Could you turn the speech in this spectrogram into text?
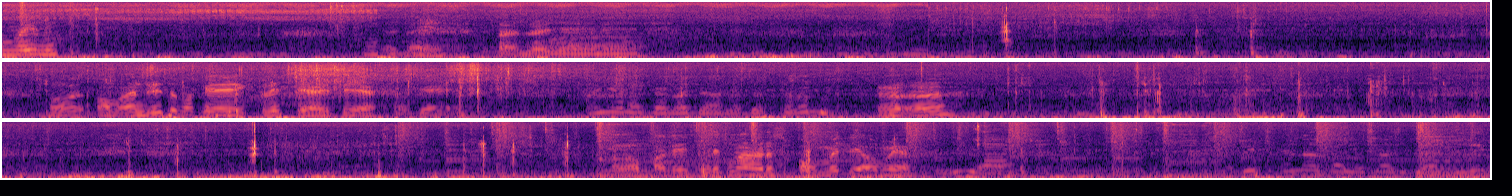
Sampai ini. Nih, tandanya ini. Oh, Om Andri itu pakai klit ya itu ya? oke hanya rada rada rada serem Heeh. Kalau pakai klit mah harus komit ya Om ya? iya tapi enak kalau tadi jelek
